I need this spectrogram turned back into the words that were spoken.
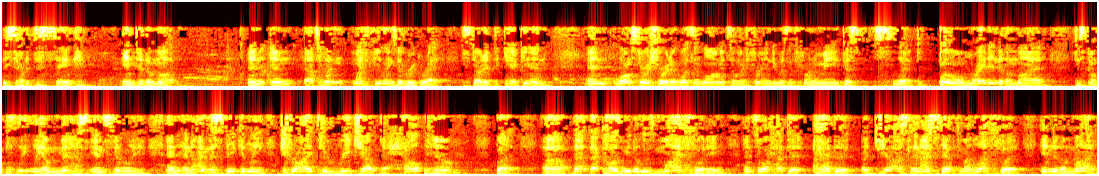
they started to sink into the mud, and and that's when my feelings of regret started to kick in. And long story short, it wasn't long until my friend who was in front of me just slipped, boom, right into the mud just completely a mess instantly. And, and I mistakenly tried to reach out to help him, but uh, that, that caused me to lose my footing, and so I had to I had to adjust, and I stepped my left foot into the mud,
